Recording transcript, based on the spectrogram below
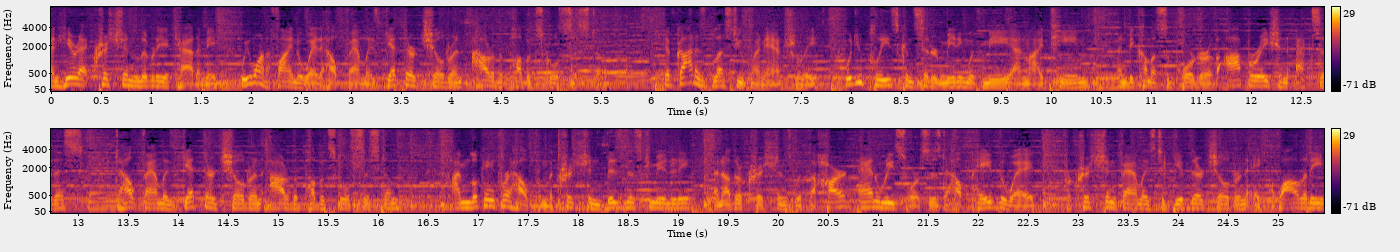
And here at Christian Liberty Academy, we want to find a way to help families get their children out of the public school system. If God has blessed you financially, would you please consider meeting with me and my team and become a supporter of Operation Exodus to help families get their children out of the public school system? I'm looking for help from the Christian business community and other Christians with the heart and resources to help pave the way for Christian families to give their children a quality,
